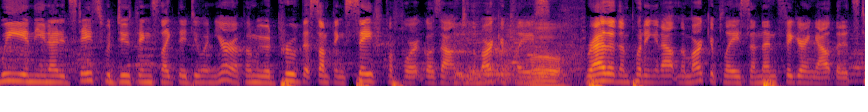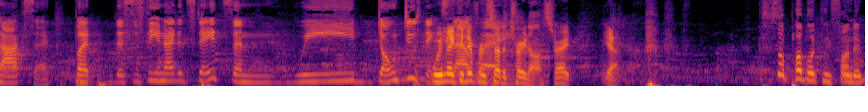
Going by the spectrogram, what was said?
we in the United States would do things like they do in Europe, and we would prove that something's safe before it goes out into the marketplace, oh. rather than putting it out in the marketplace and then figuring out that it's toxic. But this is the United States, and we don't do things. Like that. We make a different way. set of trade-offs, right? Yeah. This is a publicly funded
